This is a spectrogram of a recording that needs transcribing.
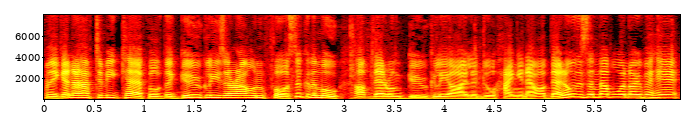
We're going to have to be careful. The Googlies are out on force. Look at them all up there on Googly Island, all hanging out up there. oh, there's another one over here.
